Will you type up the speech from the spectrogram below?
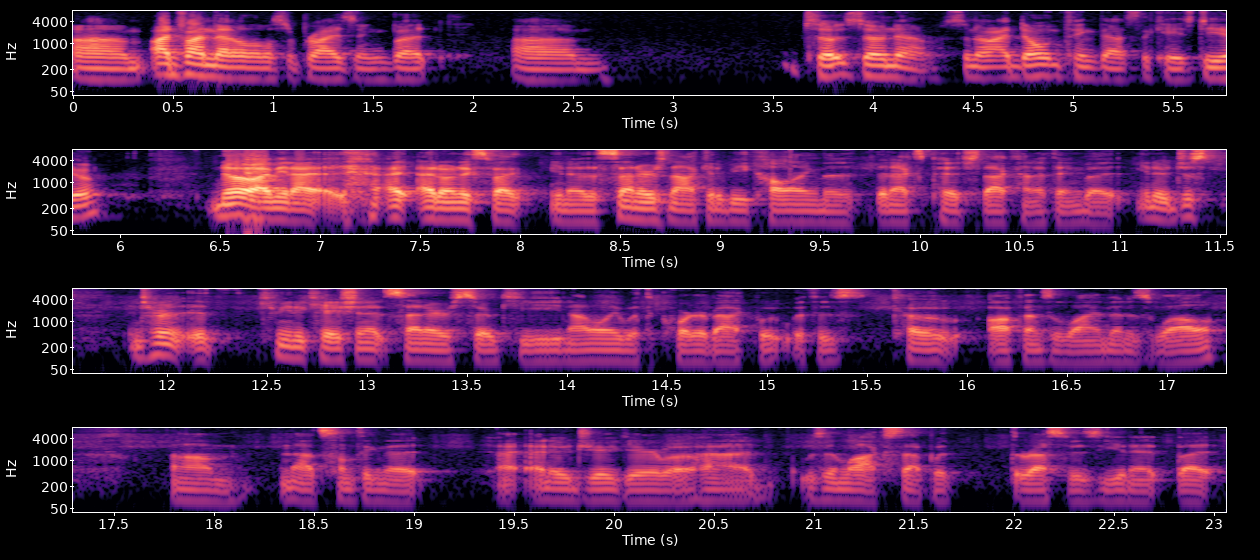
Um, I'd find that a little surprising, but um, so so no, so no, I don't think that's the case. Do you? No, I mean I I, I don't expect you know the center's not going to be calling the, the next pitch that kind of thing, but you know just in terms of communication at center is so key, not only with the quarterback but with his co offensive lineman as well, um, and that's something that I, I know Jay Guillermo had was in lockstep with the rest of his unit. But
